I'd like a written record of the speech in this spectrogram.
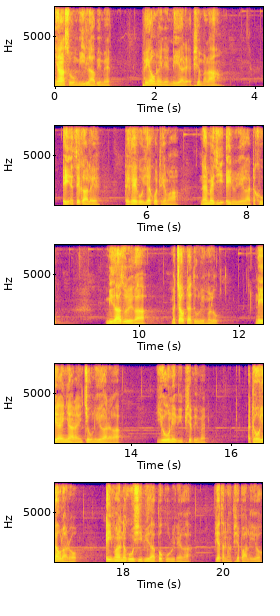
ညဆိုမီးလာပေမဲ့ဖျောင်းနိုင်တဲ့နေရတဲ့အဖြစ်မလားအိမ်အစ်စ်ကလည်းတကယ်ကိုရက်ွက်ထဲမှာနာမည်ကြီးအိမ်တွေကတခုမိသားစုတွေကမကြောက်တတ်သူတွေမလို့နေတိုင်းညတိုင်းကြုံနေရတာကရိုးနေပြီဖြစ်ပေမဲ့ အတော်ရောက်လာတော့အိမ်မှာငကိုရှိပြီးသားပုံကိုယ်တွေနဲ့ကပြဿနာဖြစ်ပါလေရော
